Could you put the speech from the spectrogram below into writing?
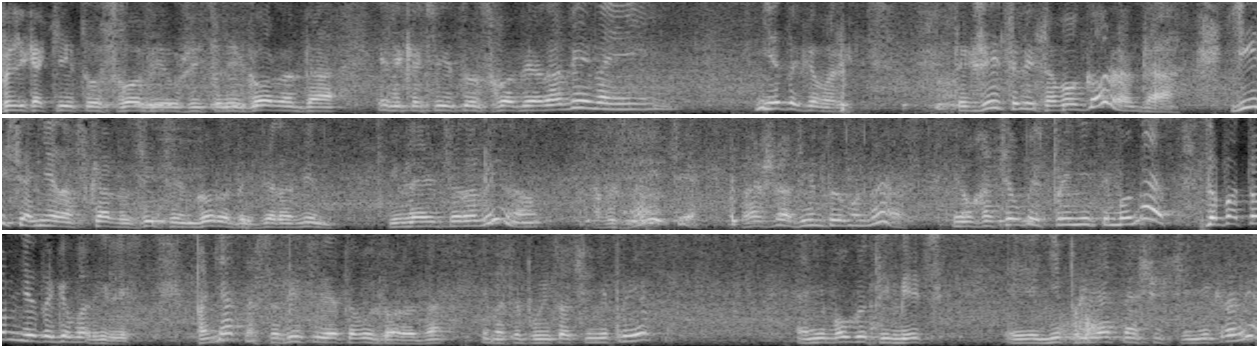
были какие-то условия у жителей города, или какие-то условия равина, и не договорились. Так жители того города, если они расскажут жителям города, где равин является раввином, а вы знаете, ваш раввин был у нас, и он хотел быть принятым у нас, но потом не договорились. Понятно, что жители этого города, им это будет очень неприятно. Они могут иметь неприятное ощущение крови.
